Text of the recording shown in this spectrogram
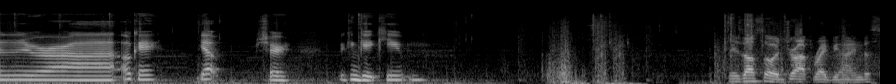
Uh, okay. Yep. Sure. We can gatekeep. There's also a drop right behind us.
